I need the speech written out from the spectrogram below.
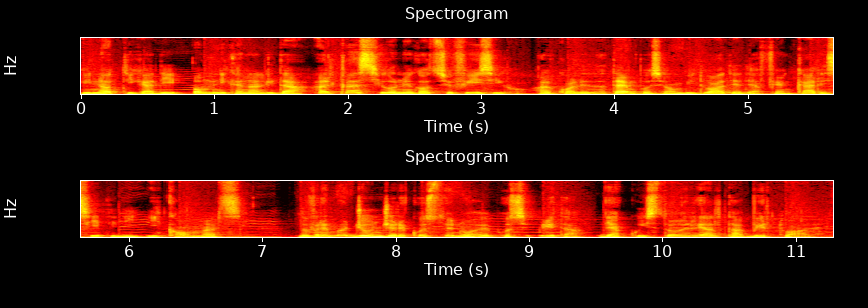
in ottica di omnicanalità al classico negozio fisico, al quale da tempo siamo abituati ad affiancare siti di e-commerce, dovremmo aggiungere queste nuove possibilità di acquisto in realtà virtuale.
